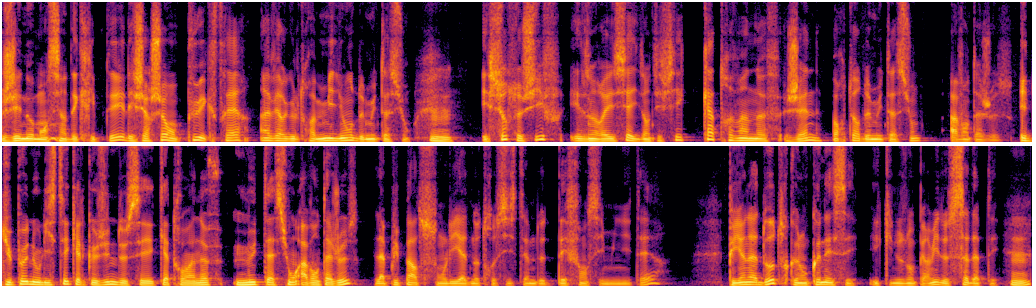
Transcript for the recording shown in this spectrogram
génomes anciens décryptés, les chercheurs ont pu extraire 1,3 million de mutations. Mhm. Et sur ce chiffre, ils ont réussi à identifier 89 gènes porteurs de mutations avantageuses. Et tu peux nous lister quelques-unes de ces 89 mutations avantageuses? La plupart sont liées à notre système de défense immunitaire. Puis il y en a d'autres que l'on connaissait et qui nous ont permis de s'adapter. Mhm.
